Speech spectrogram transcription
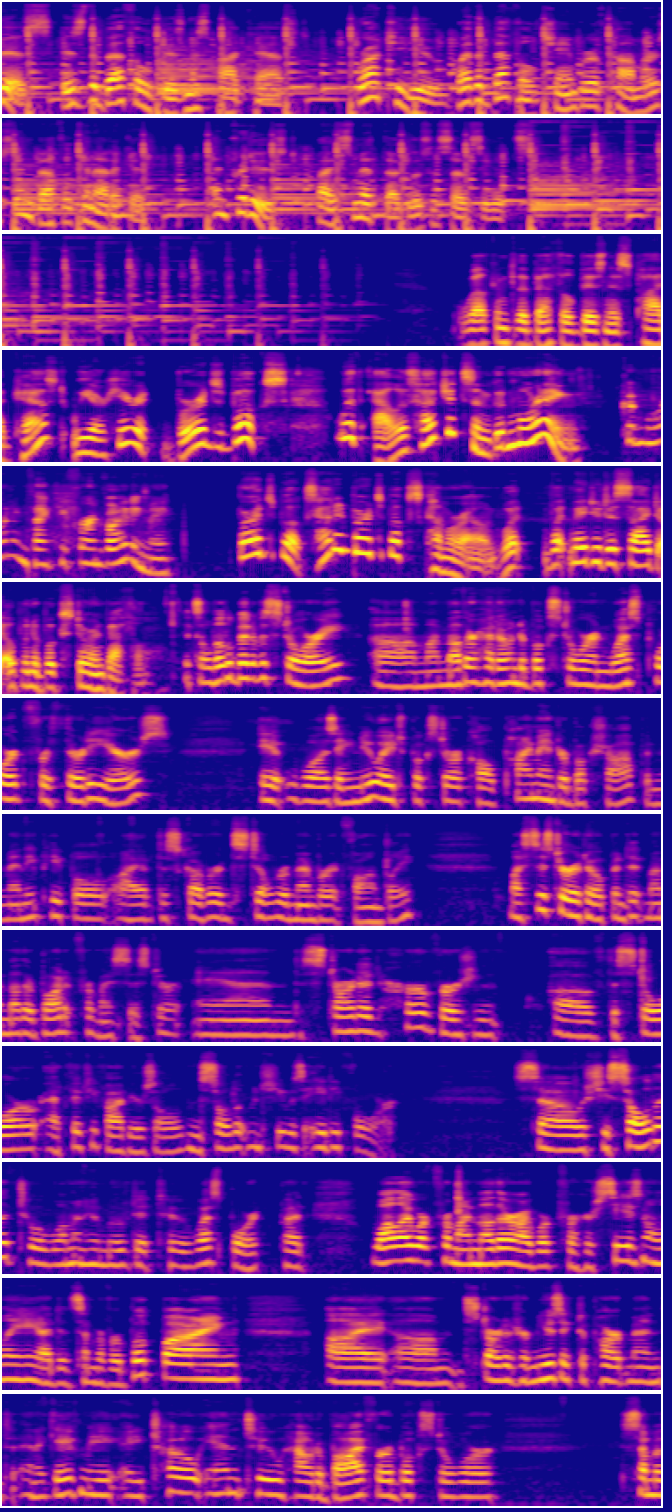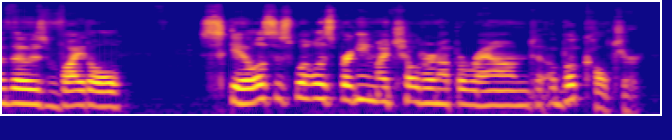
This is the Bethel Business Podcast, brought to you by the Bethel Chamber of Commerce in Bethel, Connecticut, and produced by Smith Douglas Associates. Welcome to the Bethel Business Podcast. We are here at Byrds Books with Alice Hutchinson. Good morning. Good morning. Thank you for inviting me. Byrds Books. How did Byrds Books come around? What what made you decide to open a bookstore in Bethel? It's a little bit of a story. Uh, my mother had owned a bookstore in Westport for 30 years. It was a new age bookstore called Pymander Bookshop, and many people I have discovered still remember it fondly. My sister had opened it. My mother bought it for my sister and started her version of the store at 55 years old and sold it when she was 84. So she sold it to a woman who moved it to Westport. But while I worked for my mother, I worked for her seasonally. I did some of her book buying. I um, started her music department, and it gave me a toe into how to buy for a bookstore, some of those vital skills, as well as bringing my children up around a book culture.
